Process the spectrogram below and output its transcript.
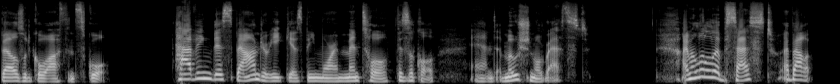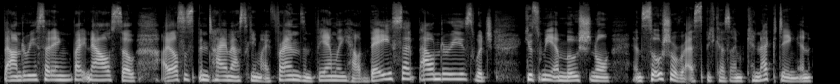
bells would go off in school. Having this boundary gives me more mental, physical, and emotional rest. I'm a little obsessed about boundary setting right now, so I also spend time asking my friends and family how they set boundaries, which gives me emotional and social rest because I'm connecting and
